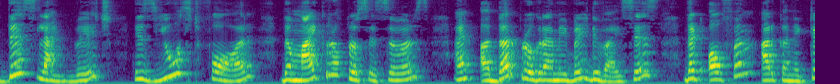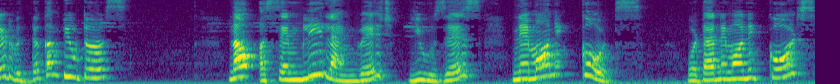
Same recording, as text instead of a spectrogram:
This language is used for the microprocessors and other programmable devices that often are connected with the computers. Now assembly language uses mnemonic codes. What are mnemonic codes?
